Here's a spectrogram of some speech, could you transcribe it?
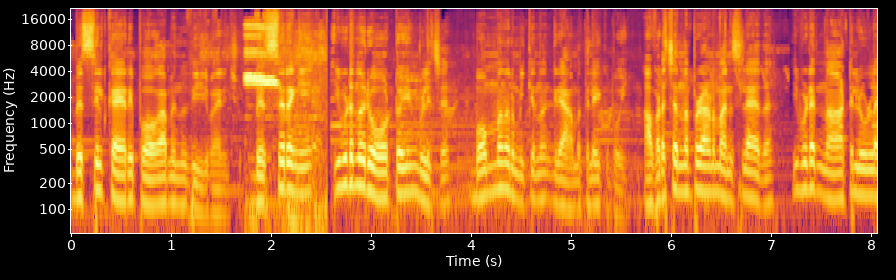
ബസ്സിൽ കയറി പോകാമെന്ന് തീരുമാനിച്ചു ബസ് ഇറങ്ങി ഇവിടുന്ന് ഒരു ഓട്ടോയും വിളിച്ച് ബൊമ്മ നിർമ്മിക്കുന്ന ഗ്രാമത്തിലേക്ക് പോയി അവിടെ ചെന്നപ്പോഴാണ് മനസ്സിലായത് ഇവിടെ നാട്ടിലുള്ള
